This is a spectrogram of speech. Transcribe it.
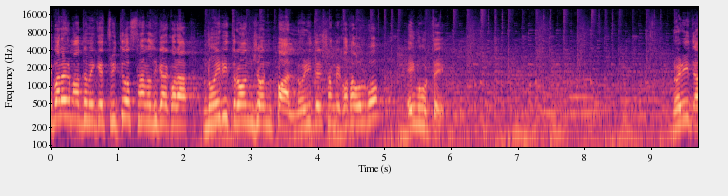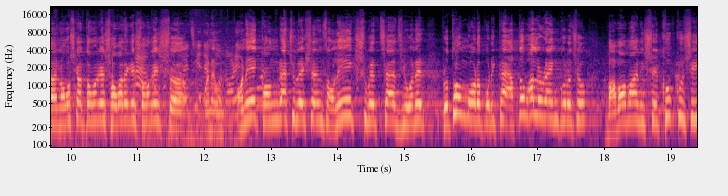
এবারের মাধ্যমিকে তৃতীয় স্থান অধিকার করা নৈরিত রঞ্জন পাল। নৈরিতের সঙ্গে কথা বলব এই মুহূর্তে। নৈরিত নমস্কার তোমাকে সবার আগে তোমাকে হয়েছে, দেখো, মানে অনেক কংগ্রাচুলেশনস অনেক শুভেচ্ছা জীবনের প্রথম বড় পরীক্ষা এত ভালো র্যাঙ্ক করেছ। বাবা মা নিশ্চয়ই খুব খুশি।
